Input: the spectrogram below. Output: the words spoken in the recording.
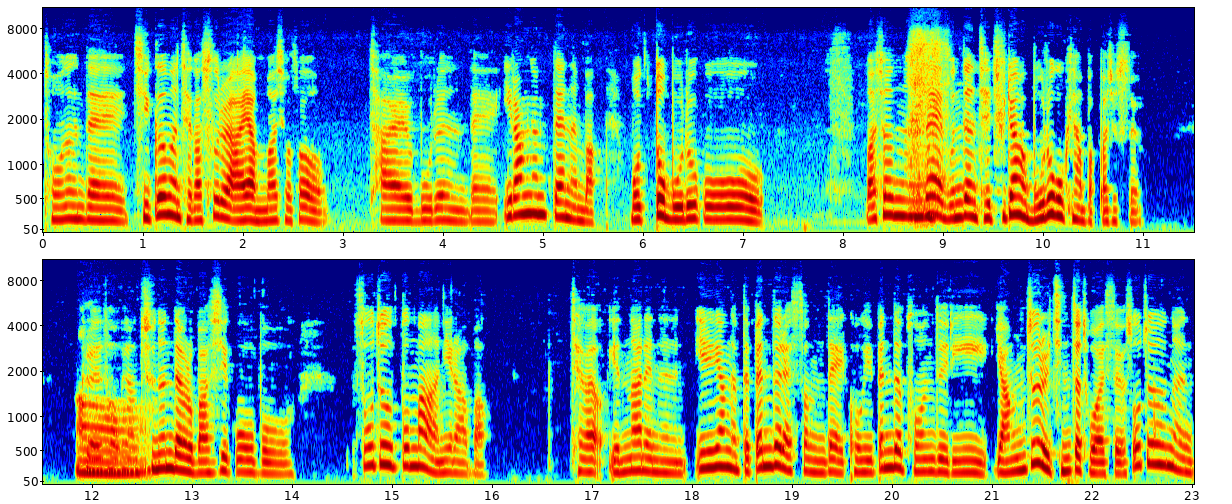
저는 근데 지금은 제가 술을 아예 안 마셔서 잘 모르는데 1학년 때는 막 뭣도 모르고 마셨는데 문제는 제 주량을 모르고 그냥 막 마셨어요. 그래서 그냥 아, 주는 대로 마시고 뭐 소주뿐만 아니라 막 제가 옛날에는 1, 2학년 때 밴드를 했었는데 거기 밴드 부원들이 양주를 진짜 좋아했어요. 소주는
